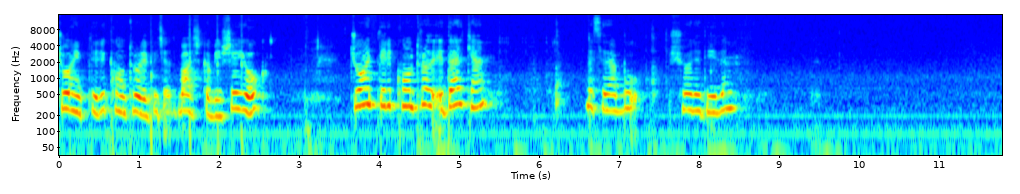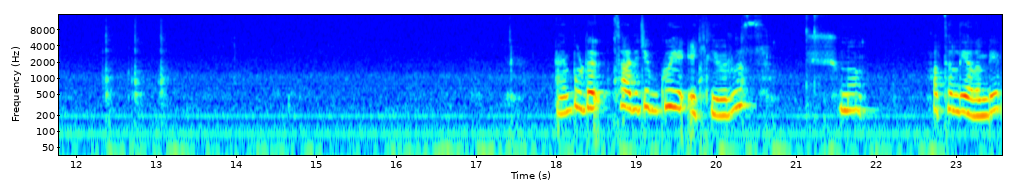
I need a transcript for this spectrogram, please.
Jointleri kontrol edeceğiz. Başka bir şey yok. Jointleri kontrol ederken mesela bu şöyle diyelim. Yani burada sadece GUI ekliyoruz. Şunu hatırlayalım bir.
